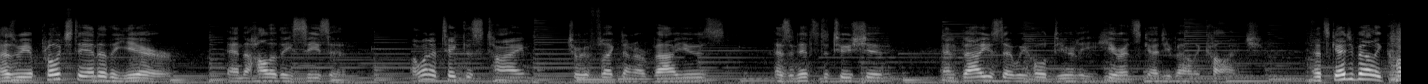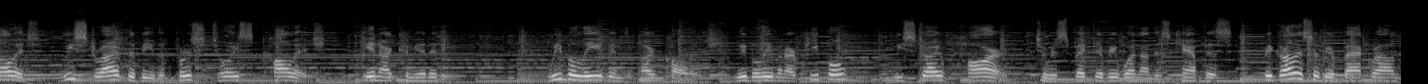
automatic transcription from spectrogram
As we approach the end of the year and the holiday season, I want to take this time to reflect on our values as an institution and values that we hold dearly here at Skagit Valley College. At Skagit Valley College, we strive to be the first choice college in our community. We believe in our college. We believe in our people. We strive hard to respect everyone on this campus, regardless of your background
